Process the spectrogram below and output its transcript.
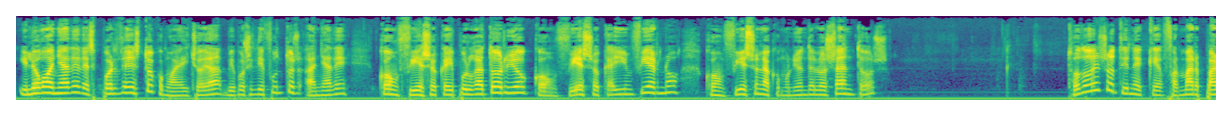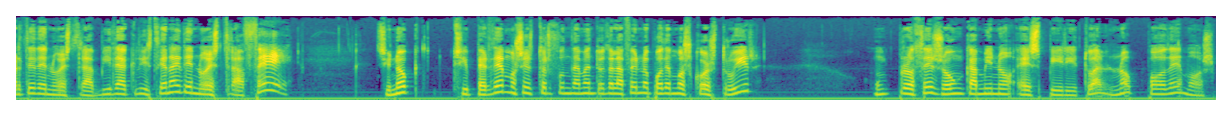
Y luego añade, después de esto, como ha dicho ya, vivos y difuntos, añade, confieso que hay purgatorio, confieso que hay infierno, confieso en la comunión de los santos. Todo eso tiene que formar parte de nuestra vida cristiana y de nuestra fe. Si no, si perdemos estos fundamentos de la fe, no podemos construir un proceso, un camino espiritual. No podemos.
